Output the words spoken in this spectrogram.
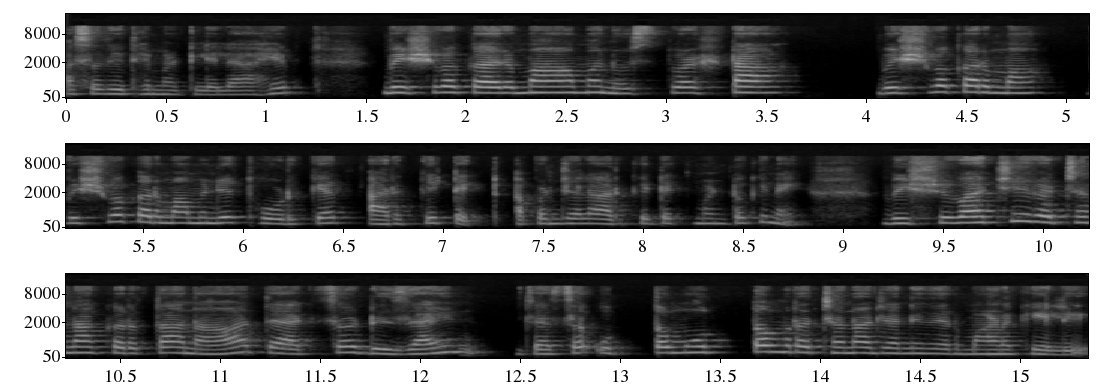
असं तिथे म्हटलेलं आहे. विश्वकर्मा मनुस्त्वष्टा. विश्वकर्मा विश्वकर्मा म्हणजे थोडक्यात आर्किटेक्ट आपण ज्याला आर्किटेक्ट म्हणतो की नाही? विश्वाची रचना करताना त्याचं डिझाईन ज्याचं उत्तमोत्तम रचना ज्याने निर्माण केली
